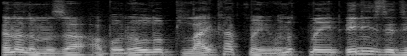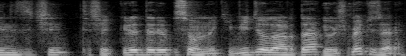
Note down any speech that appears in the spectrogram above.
kanalımıza abone olup like atmayı unutmayın. Beni izlediğiniz için teşekkür ederim. Bir sonraki videolarda görüşmek üzere.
